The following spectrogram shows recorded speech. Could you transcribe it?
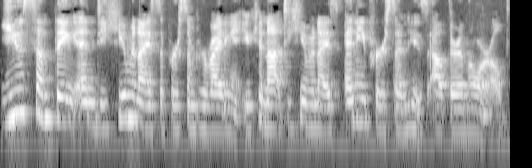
use something and dehumanize the person providing it. You cannot dehumanize any person who's out there in the world.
